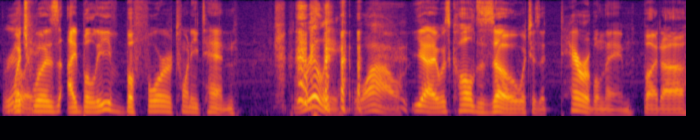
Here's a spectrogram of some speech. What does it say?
Really? which was, I believe, before 2010. really wow. Yeah, it was called Zoe, which is a terrible name, but uh,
